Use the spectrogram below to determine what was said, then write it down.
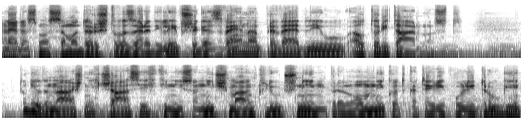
Le da smo samodržstvo zaradi lepšega zvena prevedli v avtoritarnost. Tudi v današnjih časih, ki niso nič manj ključni in prelomni kot katerikoli drugi,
